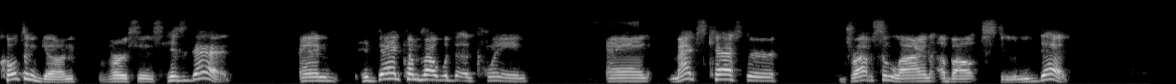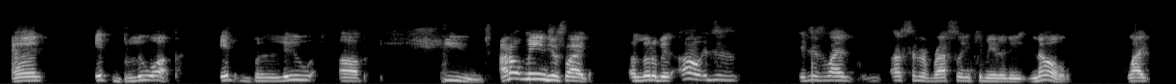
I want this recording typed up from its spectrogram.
Colten Gunn versus his dad. And his dad comes out with the acclaim, and Max Caster drops a line about student debt. And it blew up. It blew up huge. I don't mean just like a little bit, oh, it's just it's just like us in the wrestling community. No. Like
